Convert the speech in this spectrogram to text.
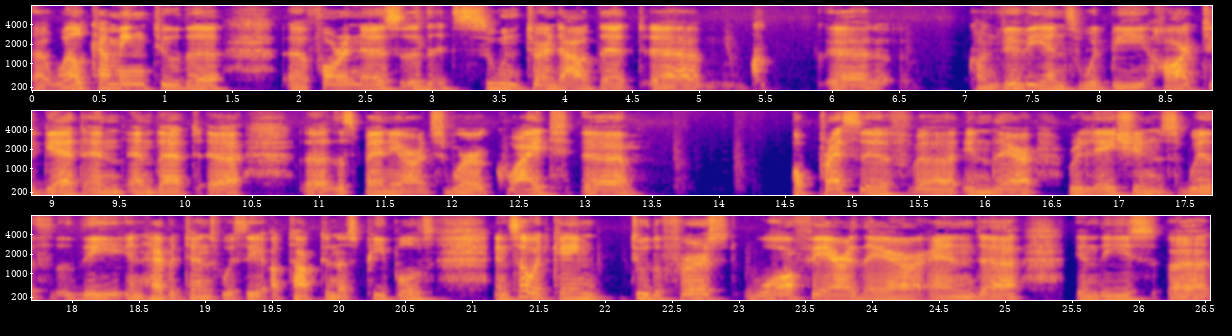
uh, welcoming to the uh, foreigners, it soon turned out that uh, uh convivience would be hard to get, and and that uh, uh, the Spaniards were quite uh, oppressive uh, in their relations with the inhabitants, with the autochthonous peoples, and so it came to the first warfare there, and uh, in these uh,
